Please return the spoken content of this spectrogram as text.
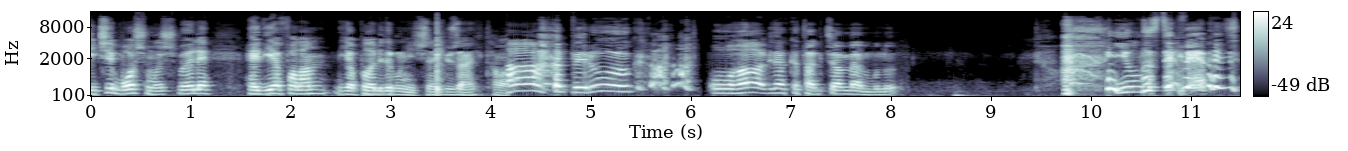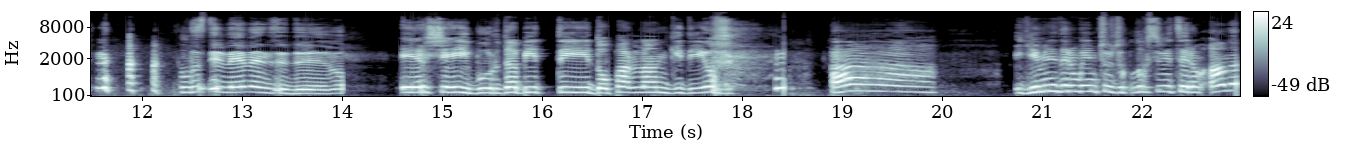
İçi boşmuş. Böyle hediye falan yapılabilir bunun içine. Güzel. Tamam. Aa peruk. Oha bir dakika takacağım ben bunu. Yıldız Tilbe'ye benzedim. Yıldız Tilbe'ye benzedim. Her şey burada bitti. Toparlan gidiyor. Aa, yemin ederim benim çocukluk süveterim. Ana,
